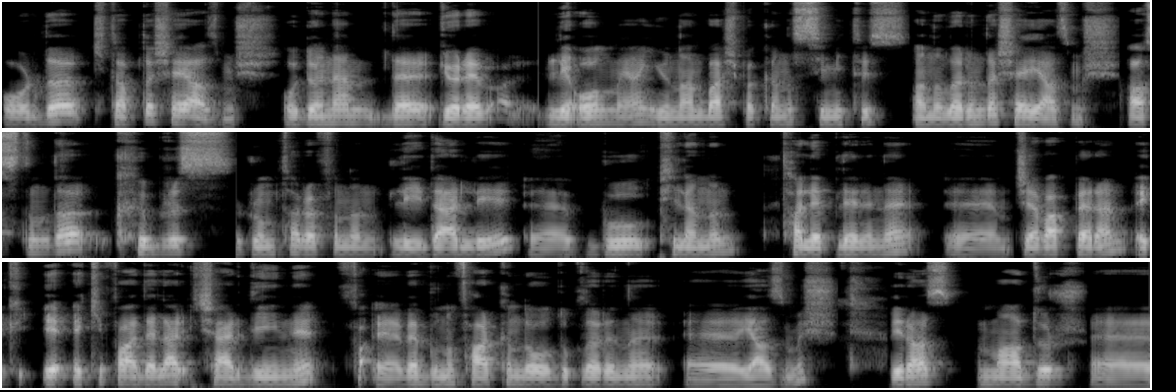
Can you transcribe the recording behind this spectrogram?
Orada kitapta şey yazmış. O dönemde görevli olmayan Yunan Başbakanı Simitis anılarında şey yazmış. Aslında Kıbrıs Rum tarafının liderliği e, bu planın taleplerine e, cevap veren ek, e, ek ifadeler içerdiğini e, ve bunun farkında olduklarını e, yazmış. Biraz mağdur e,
